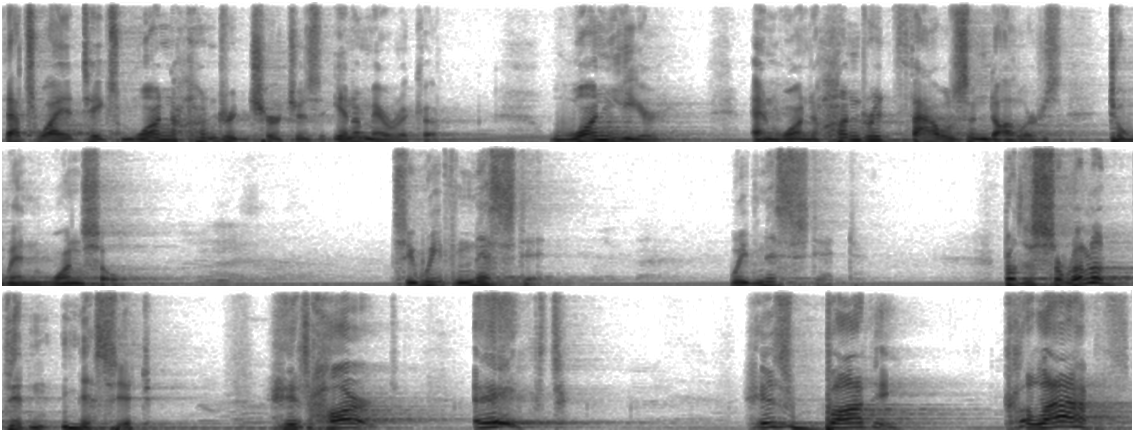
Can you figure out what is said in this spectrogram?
That's why it takes 100 churches in America, one year, and $100,000 to win one soul. See, we've missed it. We've missed it. Brother Cerullo didn't miss it. His heart ached. His body collapsed.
